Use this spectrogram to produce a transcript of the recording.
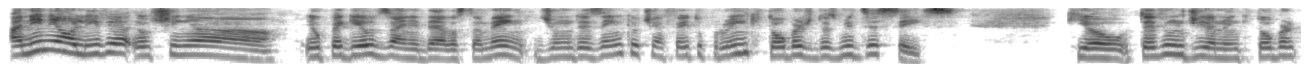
a Nina e a Olivia, eu tinha eu peguei o design delas também de um desenho que eu tinha feito para o Inktober de 2016 que eu teve um dia no Inktober,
